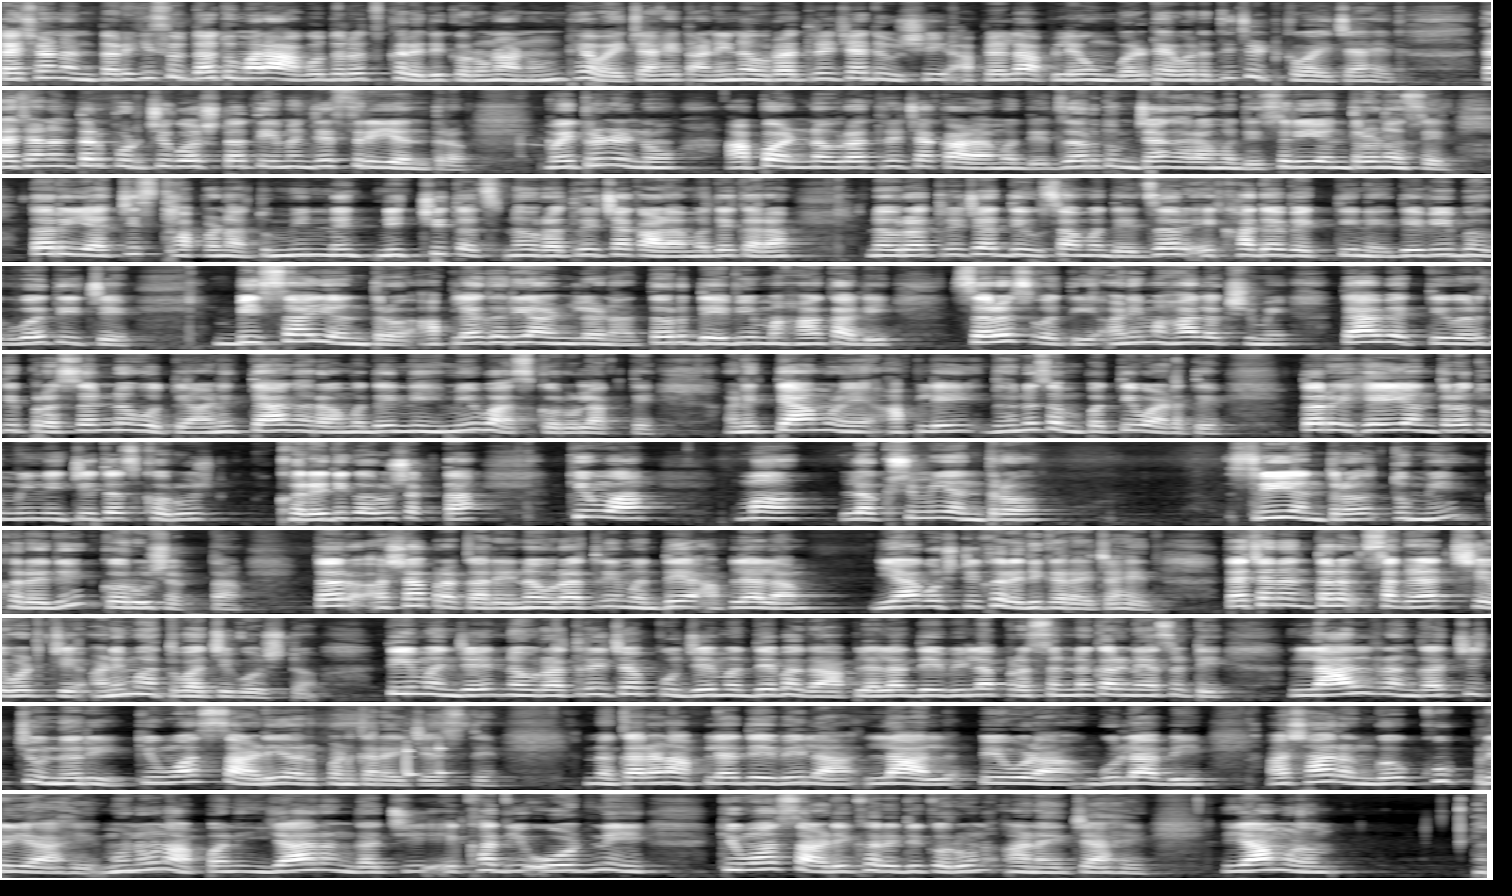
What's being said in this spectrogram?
त्याच्यानंतर ही सुद्धा तुम्हाला अगोदरच खरेदी करून आणून ठेवायची आहेत आणि नवरात्रीच्या दिवशी आपल्याला आपल्या उंबरठ्यावरती चिटकवायचे आहेत. त्याच्यानंतर पुढची गोष्ट ती म्हणजे श्रीयंत्र. मैत्रिणींनो आपण नवरात्रीच्या काळामध्ये जर तुमच्या घरामध्ये श्रीयंत्र नसेल तर याची स्थापना तुम्ही नि निश्चितच नवरात्रीच्या काळामध्ये करा. नवरात्रीच्या दिवसामध्ये जर एखाद्या व्यक्तीने देवी भगवतीचे बिसा यंत्र आपल्या घरी आणलं ना तर देवी महाकाली सरस्वती आणि महालक्ष्मी त्या व्यक्तीवरती प्रसन्न होते आणि त्या घरामध्ये नेहमी वास करू लागते आणि त्यामुळे आपली धनसंपत्ती वाढते. तर हे यंत्र तुम्ही निश्चितच करू खरेदी करू शकता. किंवा मग लक्ष्मी यंत्र श्रीयंत्र तुम्ही खरेदी करू शकता. तर अशा प्रकारे नवरात्रीमध्ये आपल्याला या गोष्टी खरेदी करायच्या आहेत. त्याच्यानंतर सगळ्यात शेवटची आणि महत्त्वाची गोष्ट ती म्हणजे नवरात्रीच्या पूजेमध्ये बघा आपल्याला देवीला प्रसन्न करण्यासाठी लाल रंगाची चुनरी किंवा साडी अर्पण करायची असते. न कारण आपल्या देवीला लाल पिवळा गुलाबी असा रंग खूप प्रिय आहे. म्हणून आपण या रंगाची एखादी ओढणी किंवा साडी खरेदी करून आणायची आहे. यामुळं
